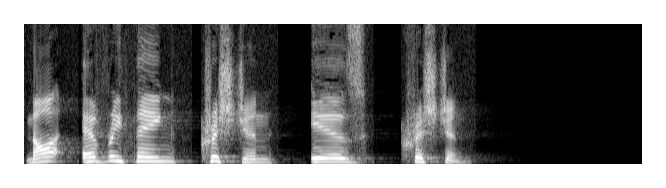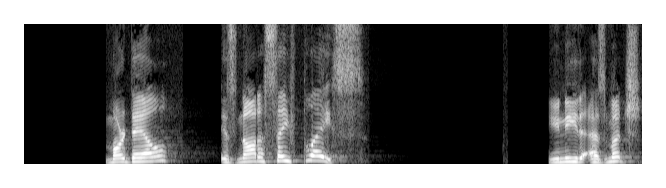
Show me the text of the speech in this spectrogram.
Not everything Christian is Christian. Mardel is not a safe place. You need as much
